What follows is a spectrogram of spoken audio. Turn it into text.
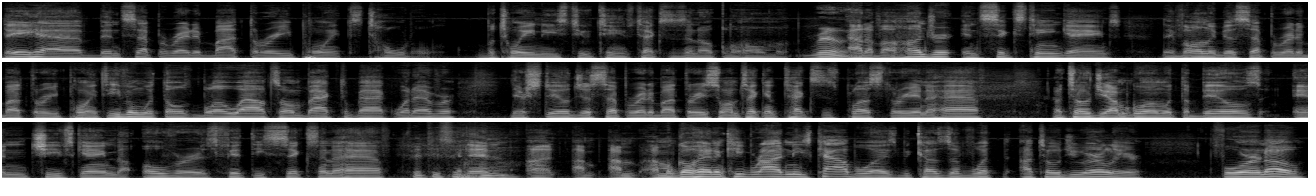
They have been separated by three points total between these two teams, Texas and Oklahoma. Really? Out of 116 games, they've only been separated by three points. Even with those blowouts on back to back, whatever, they're still just separated by three. So I'm taking Texas plus three and a half. I told you I'm going with the Bills and Chiefs game. The over is 56 and a half. 56, And then I, I'm, I'm, I'm going to go ahead and keep riding these Cowboys because of what I told you earlier 4 and 0.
